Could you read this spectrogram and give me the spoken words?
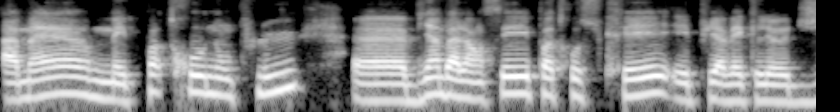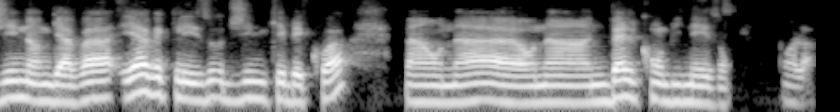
amer, mais pas trop non plus, bien balancé, pas trop sucré. Et puis avec le gin Angava et avec les autres gins québécois, ben on a on a une belle combinaison. Voilà.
